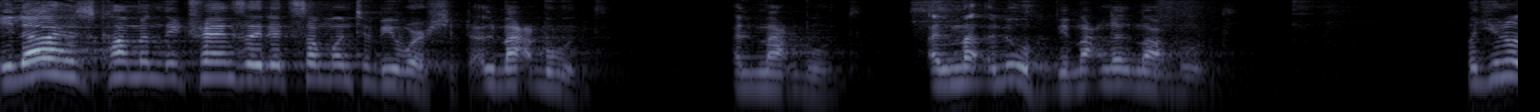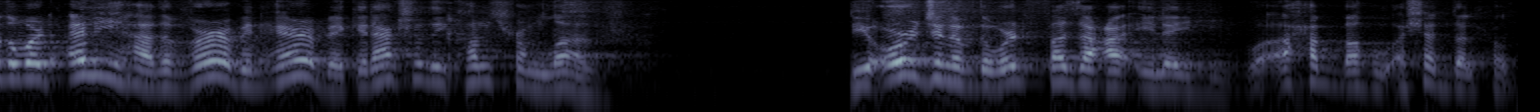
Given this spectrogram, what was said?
Ilah is commonly translated someone to be worshipped. Al-ma'bud. Al-ma'bud. Al-ma'luh, bima'na al-ma'bud. But you know the word aliha, the verb in Arabic, it actually comes from love. The origin of the word faza'a ilayhi wa ahabbahu ashad al-hub.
